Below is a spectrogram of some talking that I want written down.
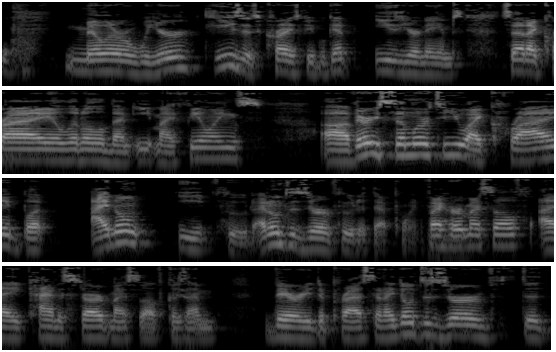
Miller Weir. Jesus Christ, people get easier names. Said I cry a little, then eat my feelings. Uh, very similar to you, I cry, but I don't eat food. I don't deserve food at that point. If I hurt myself, I kind of starve myself because I'm very depressed and I don't deserve the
